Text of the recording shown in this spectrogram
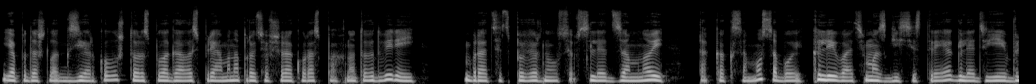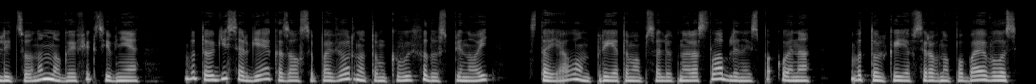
я подошла к зеркалу, что располагалось прямо напротив широко распахнутых дверей. Братец повернулся вслед за мной, так как, само собой, клевать мозги сестре, глядя ей в лицо, намного эффективнее. В итоге Сергей оказался повернутым к выходу спиной Стоял он при этом абсолютно расслабленно и спокойно. Вот только я все равно побаивалась,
